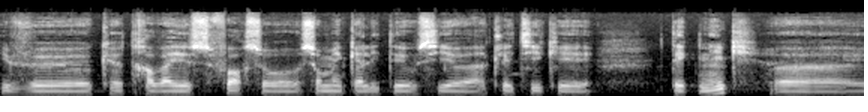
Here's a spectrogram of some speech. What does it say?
Il veut que travailler fort sur, sur mes qualités aussi athlétiques et, technique. Euh,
